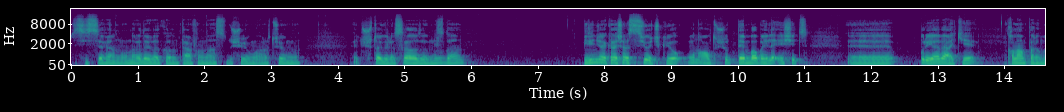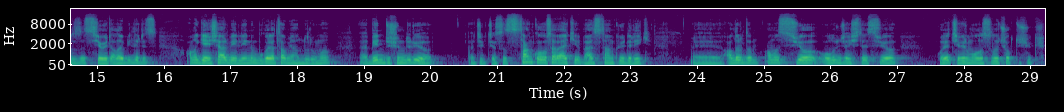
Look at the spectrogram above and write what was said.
Sisse falan onlara da bir bakalım. Performansı düşüyor mu, artıyor mu? Evet şuta göre sıraladığımızda birinci arkadaşlar Sio çıkıyor. 16 şut Dembaba ile eşit. Ee, buraya belki kalan paramızı Sio'yu alabiliriz. Ama Gençler Birliği'nin bu gol atamayan durumu e, beni düşündürüyor açıkçası. Stanko olsa belki ben Stanko'yu direkt e, alırdım. Ama CEO olunca işte CEO gole çevirme olasılığı çok düşük.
